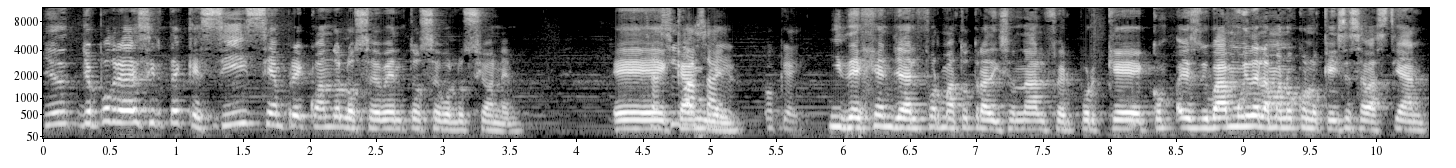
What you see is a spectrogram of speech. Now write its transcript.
yo, podría decirte que sí, siempre y cuando los eventos evolucionen. Eh, cambien y dejen ya el formato tradicional, Fer, porque va muy de la mano con lo que dice Sebastián.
